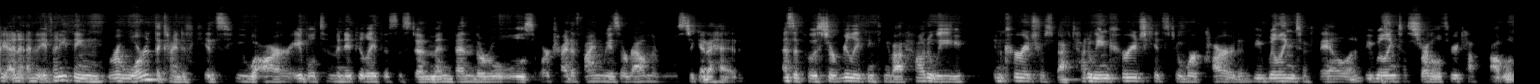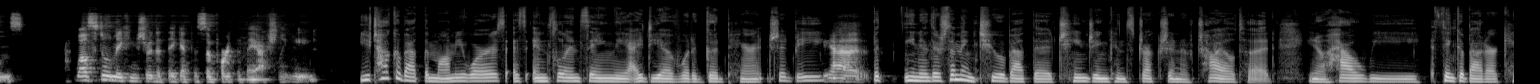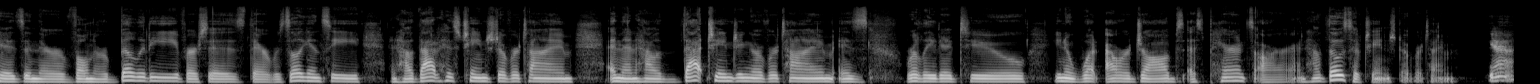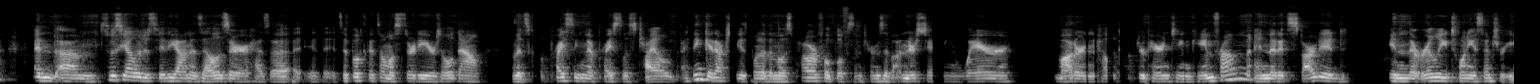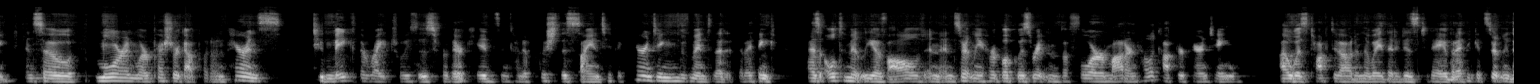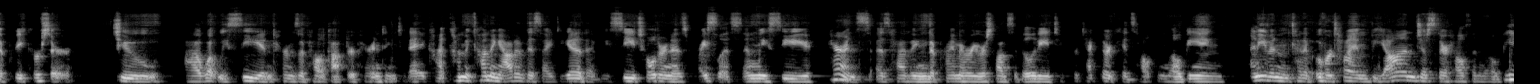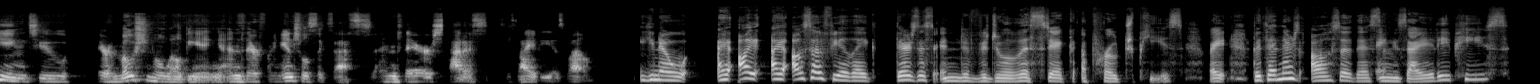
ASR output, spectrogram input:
and, and, if anything, reward the kind of kids who are able to manipulate the system and bend the rules or try to find ways around the rules to get ahead, as opposed to really thinking about how do we encourage respect? How do we encourage kids to work hard and be willing to fail and be willing to struggle through tough problems while still making sure that they get the support that they actually need? You talk about the mommy wars as influencing the idea of what a good parent should be. Yeah. But, you know, there's something too about the changing construction of childhood, you know, how we think about our kids and their vulnerability versus their resiliency and how that has changed over time. And then how that changing over time is related to, you know, what our jobs as parents are and how those have changed over time. Yeah. And um, sociologist Viviana Zelizer has a, it's a book that's almost 30 years old now. It's called Pricing the Priceless Child. I think it actually is one of the most powerful books in terms of understanding where modern helicopter parenting came from and that it started in the early 20th century. And so more and more pressure got put on parents to make the right choices for their kids and kind of push this scientific parenting movement that, that I think has ultimately evolved. And, and certainly her book was written before modern helicopter parenting uh, was talked about in the way that it is today. But I think it's certainly the precursor to uh, what we see in terms of helicopter parenting today, coming coming out of this idea that we see children as priceless and we see parents as having the primary responsibility to protect their kids' health and well-being, and even kind of over time beyond just their health and well-being to their emotional well-being and their financial success and their status in society as well. You know, I, I, I also feel like there's this individualistic approach piece, right? But then there's also this anxiety piece.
